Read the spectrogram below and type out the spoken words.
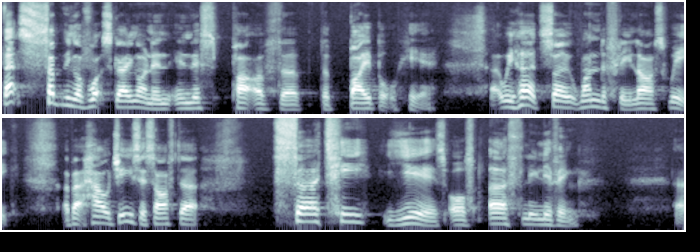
that's something of what's going on in, in this part of the, the Bible here. Uh, we heard so wonderfully last week about how Jesus, after 30 years of earthly living, uh,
